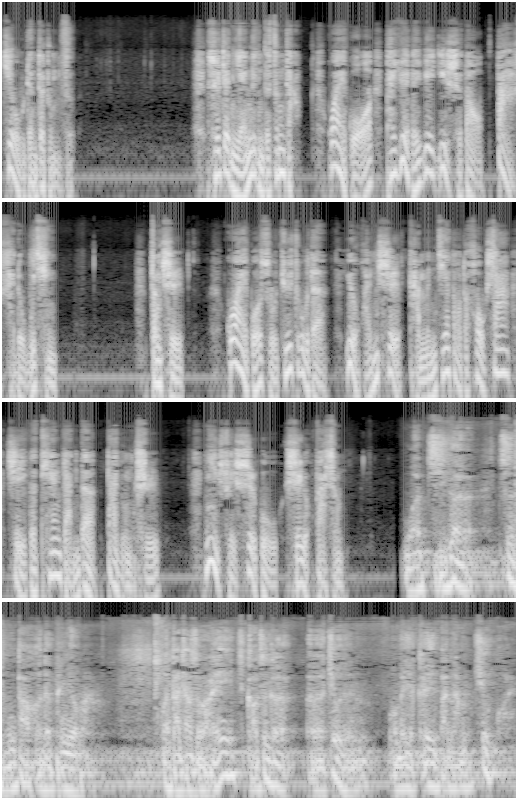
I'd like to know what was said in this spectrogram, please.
救人的种子。随着年龄的增长，外国他越来越意识到大海的无情。当时，郭爱国所居住的玉环市坎门街道的后沙是一个天然的大泳池，溺水事故时有发生。我几个志同道合的朋友嘛，我大家说，哎，搞这个呃救人，我们也可以把他们救过来。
